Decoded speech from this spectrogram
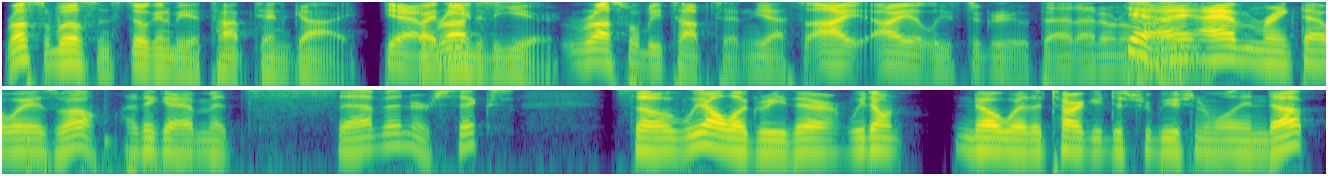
Russell Wilson's still going to be a top ten guy Yeah, by Russ, the end of the year. Russ will be top ten. Yes, I, I at least agree with that. I don't know. Yeah, how I, I have him ranked that way as well. I think I have him at seven or six. So we all agree there. We don't know where the target distribution will end up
